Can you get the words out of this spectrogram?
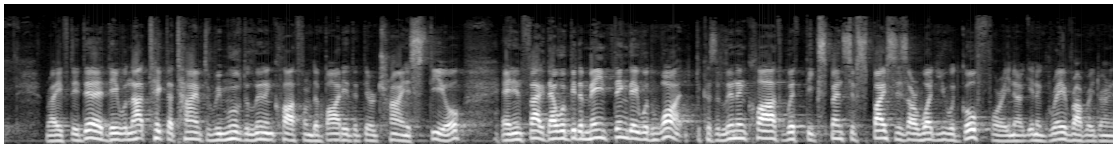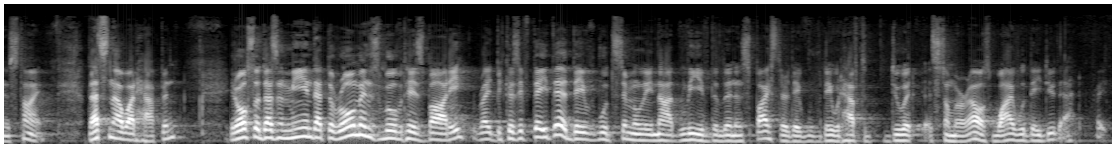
right? If they did, they would not take the time to remove the linen cloth from the body that they're trying to steal. And in fact, that would be the main thing they would want because the linen cloth with the expensive spices are what you would go for in a, in a grave robbery during this time. That's not what happened. It also doesn't mean that the Romans moved his body, right? Because if they did, they would similarly not leave the linen spice there. They, they would have to do it somewhere else. Why would they do that, right?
